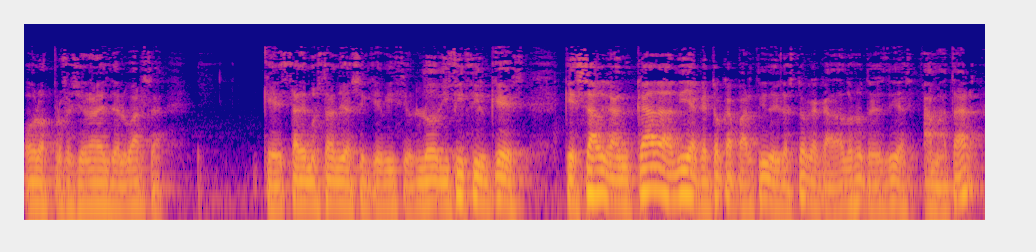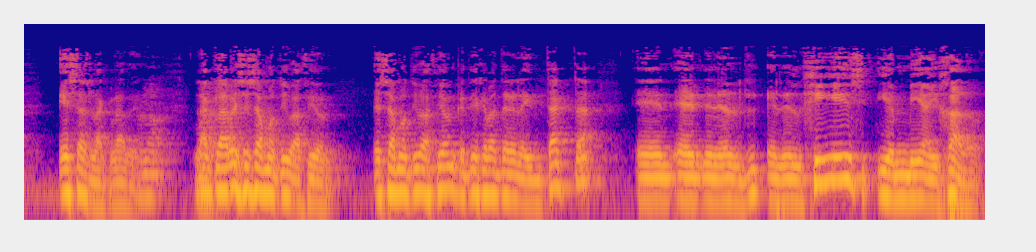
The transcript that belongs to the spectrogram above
o los profesionales del Barça, que está demostrando ya sí que vicio, lo difícil que es que salgan cada día que toca partido y les toca cada dos o tres días a matar, esa es la clave. No, no. La clave es esa motivación. Esa motivación que tienes que mantenerla intacta en, en- en el, en el Higgins y en mi ahijado.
